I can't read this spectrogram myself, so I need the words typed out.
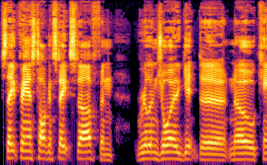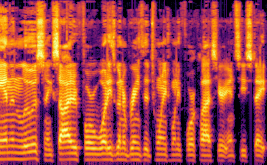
state fans talking state stuff and really enjoy getting to know Cannon Lewis and excited for what he's going to bring to the 2024 class here at NC State.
